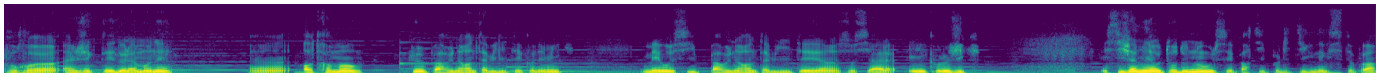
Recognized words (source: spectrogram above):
pour euh, injecter de la monnaie euh, autrement que par une rentabilité économique, mais aussi par une rentabilité euh, sociale et écologique. Et si jamais autour de nous ces partis politiques n'existent pas,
